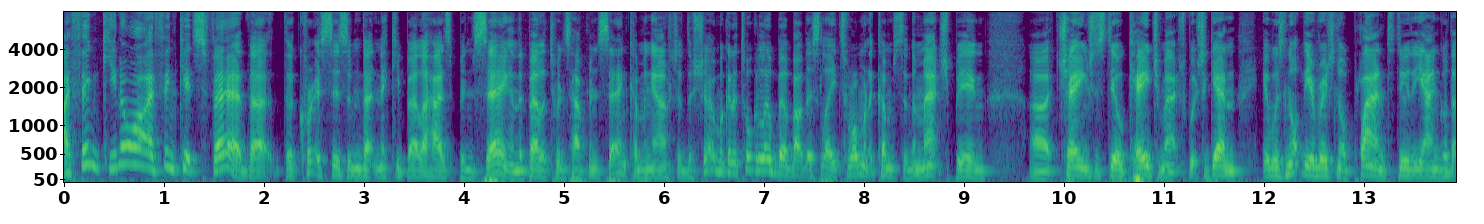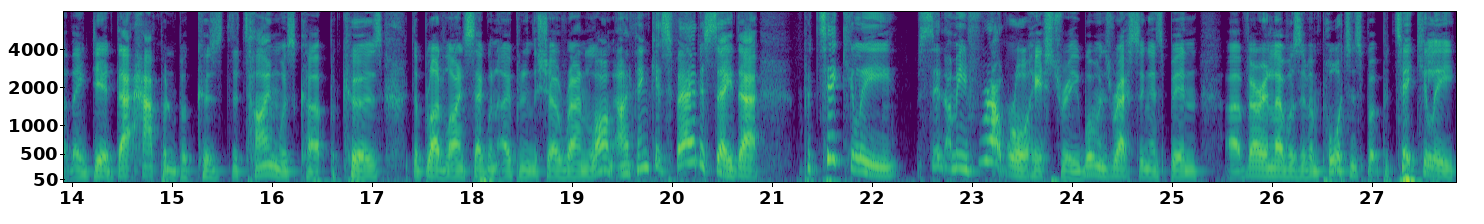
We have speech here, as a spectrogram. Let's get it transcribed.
I think you know what I think it's fair that the criticism that Nikki Bella has been saying and the Bella twins have been saying coming out of the show. we're going to talk a little bit about this later on when it comes to the match being uh, changed, the steel cage match, which again it was not the original plan to do the angle that they did. That happened because the time was cut because the Bloodline segment opening the show ran long. And I think it's fair to say that particularly I mean, throughout Raw history, women's wrestling has been uh, varying levels of importance, but particularly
